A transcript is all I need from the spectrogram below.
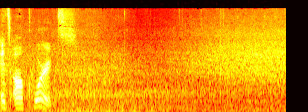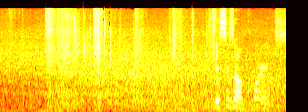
it's all quartz. This is all quartz.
